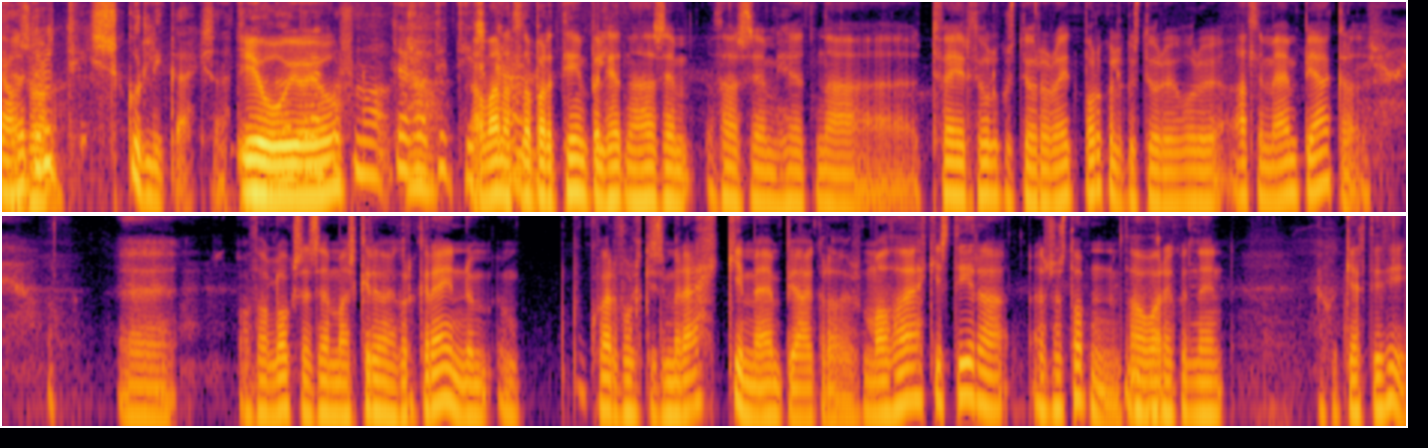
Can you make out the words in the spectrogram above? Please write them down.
Já þetta eru tískur líka jú, jú, jú. það var náttúrulega bara tímbel hérna það sem, það sem hérna, tveir þjóðlíkustjóru og einn borgarlíkustjóru voru allir með MBA-graður eh, og þá lóksins að maður skrifa einhver grein um, um hverju fólki sem er ekki með MBA-graður má það ekki stýra þessum stofnunum? Þá var einhvern veginn eitthvað gert í því?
